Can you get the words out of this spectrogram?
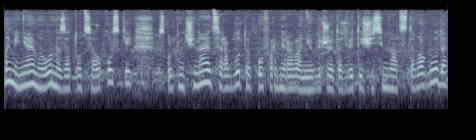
Мы меняем его на «Зато Циолковский», поскольку начинается работа по формированию бюджета 2017 2015 года,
